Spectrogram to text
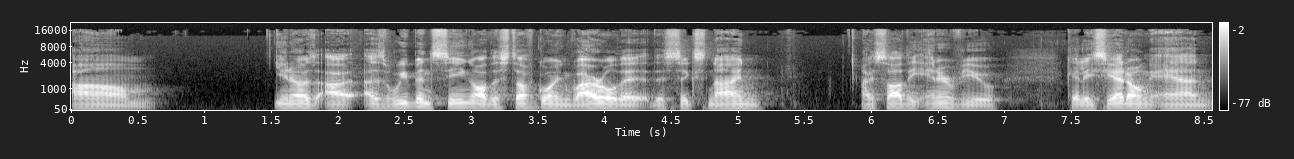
um, you know, as, uh, as we've been seeing all this stuff going viral, the, the 6 9 I saw the interview que le hicieron, and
